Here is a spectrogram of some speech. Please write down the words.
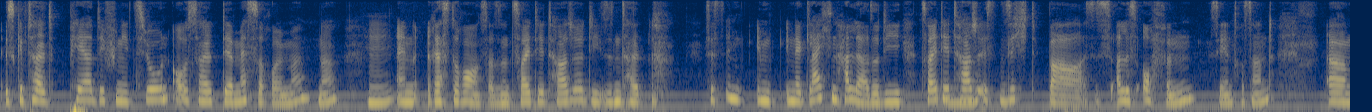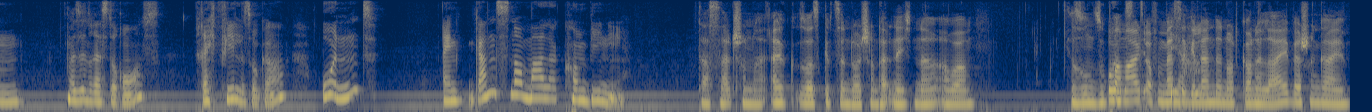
es gibt halt per Definition außerhalb der Messeräume, ne, Hm? ein Restaurants, also eine zweite Etage, die sind halt, es ist im, im, in der gleichen Halle, also die zweite Etage ist sichtbar, es ist alles offen, sehr interessant. Ähm, das sind Restaurants, recht viele sogar, und ein ganz normaler Kombini. Das ist halt schon, äh, sowas gibt's in Deutschland halt nicht, ne? Aber so ein Supermarkt Und- auf dem Messegelände, not gonna lie, wäre schon geil.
